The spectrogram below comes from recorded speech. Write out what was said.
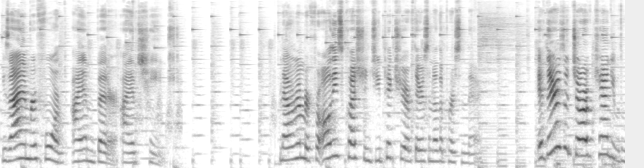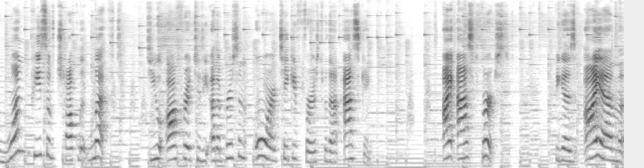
Because I am reformed. I am better. I have changed. Now remember, for all these questions, you picture if there's another person there. If there is a jar of candy with one piece of chocolate left, do you offer it to the other person or take it first without asking? I ask first. Because I am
